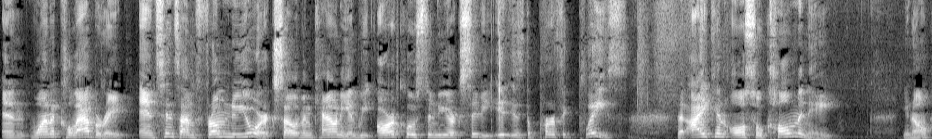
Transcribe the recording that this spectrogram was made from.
and want to collaborate. And since I'm from New York, Sullivan County, and we are close to New York City, it is the perfect place that I can also culminate, you know,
